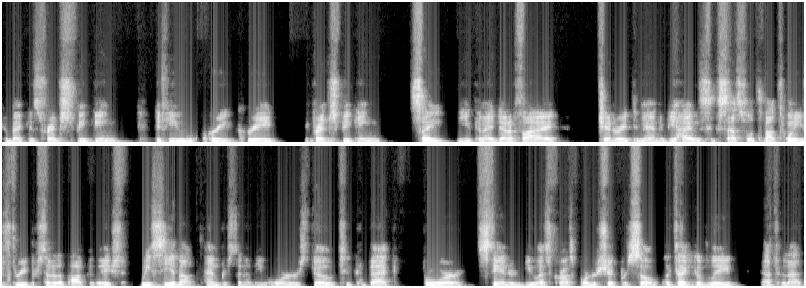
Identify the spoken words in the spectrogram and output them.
Quebec is French speaking. If you create, create a French speaking site, you can identify, generate demand and be highly successful. It's about 23% of the population. We see about 10% of the orders go to Quebec for standard US cross border shippers. So effectively, that's where that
